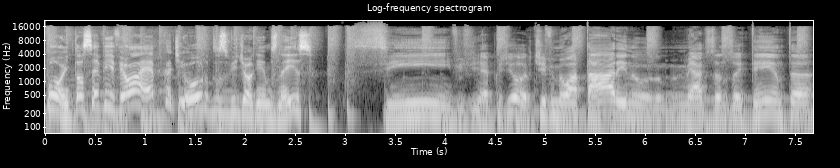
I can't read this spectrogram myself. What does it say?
Pô, então você viveu a época de ouro dos videogames, não é isso? Sim, vivi época de ouro. Tive meu Atari no, no meados dos anos 80.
